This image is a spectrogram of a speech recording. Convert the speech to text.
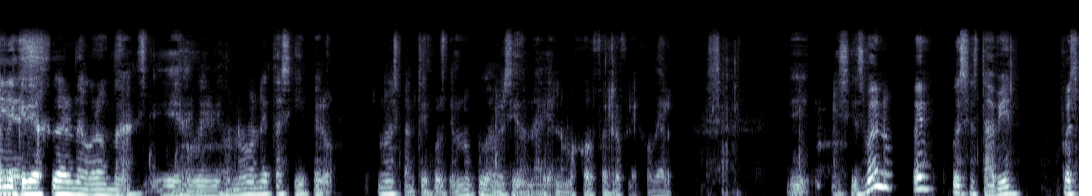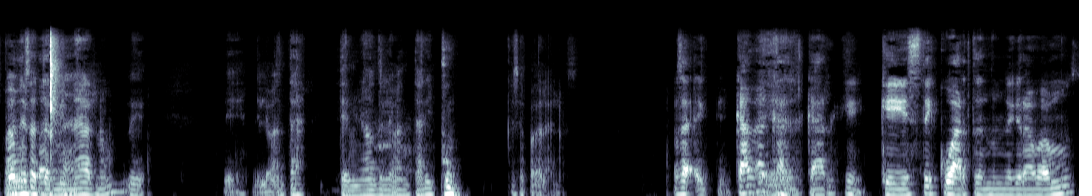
ah, me es". querías jugar una broma. Y ese güey dijo, no, neta sí, pero no me espanté porque no pudo haber sido nadie. A lo mejor fue el reflejo de algo. Y, dices, bueno, bueno, pues está bien. Pues Vamos a pasar. terminar, ¿no? De, de, de levantar. Terminamos de levantar y ¡pum! Que se apaga la luz. O sea, eh, cabe calcar que, que este cuarto en donde grabamos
